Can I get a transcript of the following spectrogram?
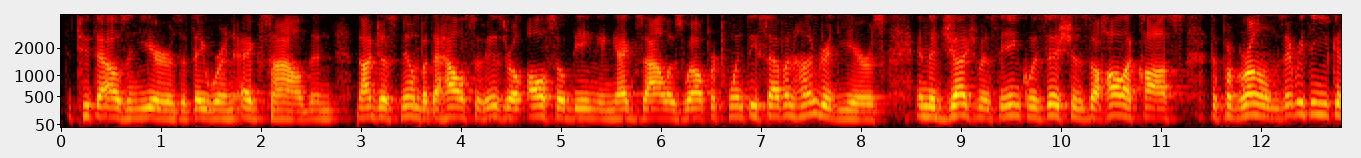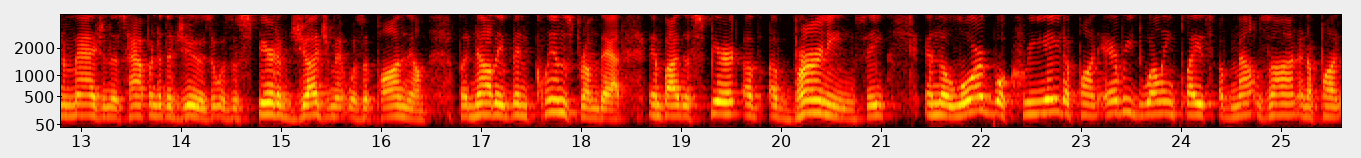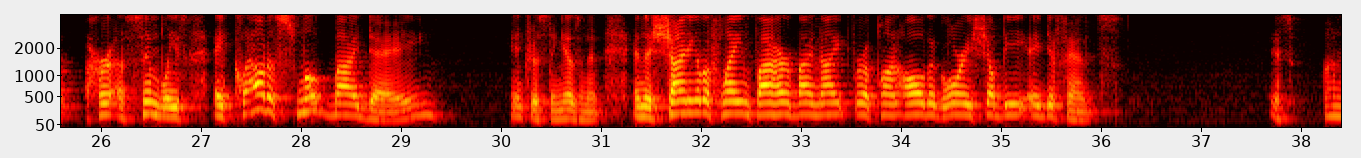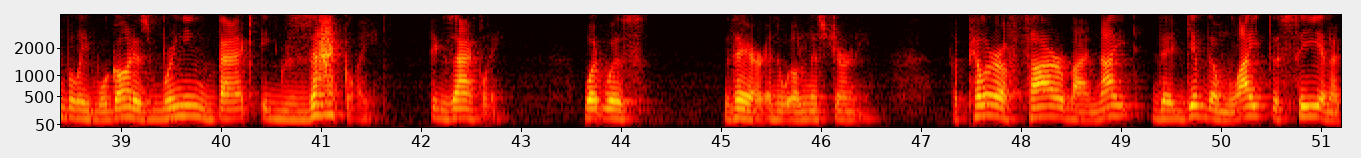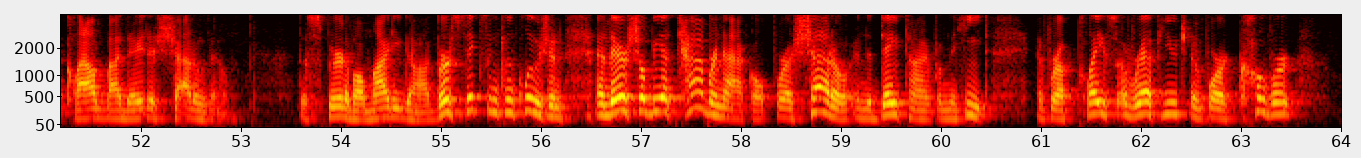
The 2,000 years that they were in exile, and not just them, but the house of Israel also being in exile as well for 2,700 years. And the judgments, the inquisitions, the holocausts, the pogroms, everything you can imagine that's happened to the Jews. It was the spirit of judgment was upon them. But now they've been cleansed from that. And by the spirit of, of burning, see? And the Lord will create upon every dwelling place of Mount Zion and upon her assemblies a cloud of smoke by day Interesting, isn't it? And the shining of a flame fire by night, for upon all the glory shall be a defense. It's unbelievable. God is bringing back exactly, exactly what was there in the wilderness journey. The pillar of fire by night that give them light to see and a cloud by day to shadow them the Spirit of Almighty God. Verse 6 in conclusion, and there shall be a tabernacle for a shadow in the daytime from the heat, and for a place of refuge, and for a covert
